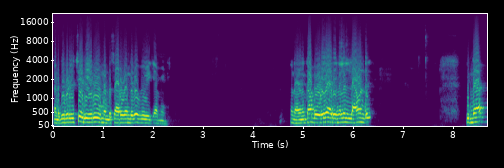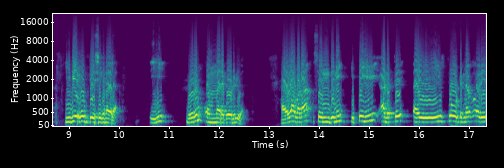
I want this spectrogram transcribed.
കണ്ടത് ഇവിടെ ഒരു ചെറിയ റൂമുണ്ട് ഉണ്ട്. സർവന്റിന് ഉപയോഗിക്കാൻ വേണ്ടി. അതിന് കബോർഡ് കാര്യങ്ങളെല്ലാം ഉണ്ട്. പിന്നെ ഈ വീട് ഉദ്ദേശിക്കുന്നതല്ല ഈ വെറും ഒന്നര കോടി രൂപ. അതായത് അവിടെ സെന്റിന് ഇപ്പൊ ഈ അടുത്ത് ഈ പ്ലോട്ടിന്റെ ഒരു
